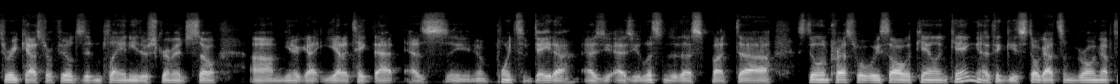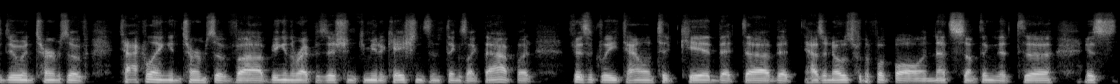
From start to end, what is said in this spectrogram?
Tariq Castro Fields didn't play in either scrimmage, so um, you know, got, you got to take that as you know points of data as you as you listen to this. But uh, still impressed what we saw with Kalen King. I think he's still got some growing up to do in terms of tackling, in terms of uh, being in the right position, communications, and things like that. But physically talented kid that uh, that has a nose for the football, and that's something that uh, is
